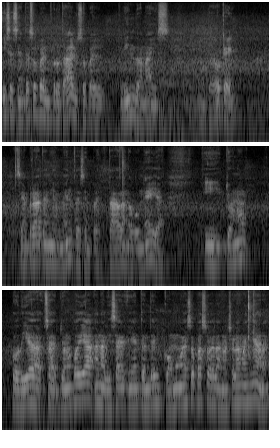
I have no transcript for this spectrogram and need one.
y se siente súper brutal, súper lindo, nice. Como que, ok, siempre la tenía en mente, siempre estaba hablando con ella. Y yo no podía, o sea, yo no podía analizar y entender cómo eso pasó de la noche a la mañana,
